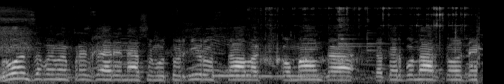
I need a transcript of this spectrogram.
Бронзовими призери нашому турніру стала команда Татарбунарського ДСШ.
